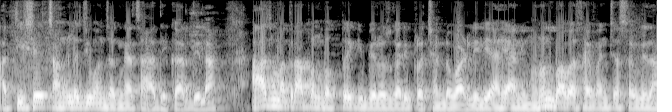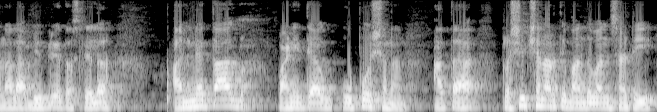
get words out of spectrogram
अतिशय चांगलं जीवन जगण्याचा अधिकार दिला. आज मात्र आपण बघतोय की बेरोजगारी प्रचंड वाढलेली आहे आणि म्हणून बाबासाहेबांच्या संविधानाला अभिप्रेत असलेलं अन्यताग पाणीत्याग उपोषण आता प्रशिक्षणार्थी बांधवांसाठी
